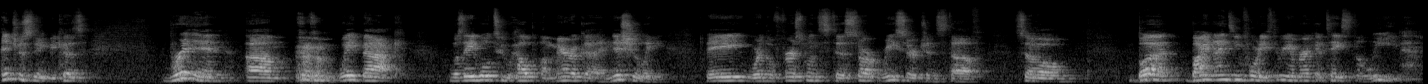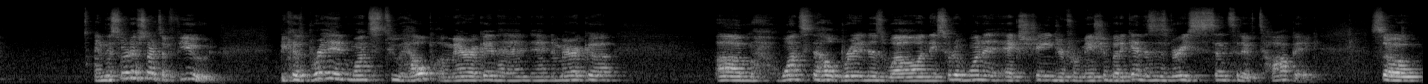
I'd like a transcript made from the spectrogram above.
interesting because Britain, um, way back, was able to help America initially. They were the first ones to start research and stuff. So, but by 1943, America takes the lead. And this sort of starts a feud because Britain wants to help America and, and America um, wants to help Britain as well and they sort of want to exchange information but again this is a very sensitive topic so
